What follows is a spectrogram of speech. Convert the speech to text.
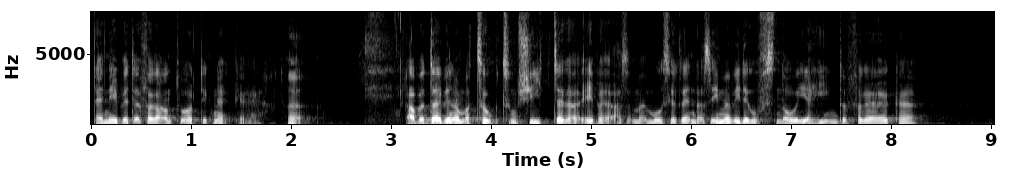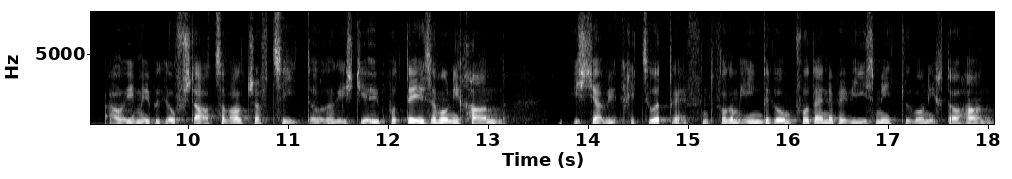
dann eben der Verantwortung nicht gerecht. ja. Aber da eben nochmal zurück zum Scheitern. Eben, also man muss ja dann das immer wieder aufs Neue hinterfragen. Auch im Übrigen auf Staatsanwaltschaftsseite, oder? Ist die Hypothese, die ich habe, ist ja wirklich zutreffend vor dem Hintergrund von diesen Beweismitteln, die ich da habe.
